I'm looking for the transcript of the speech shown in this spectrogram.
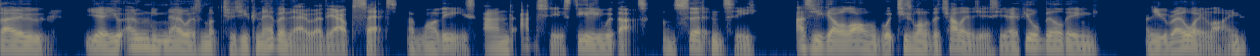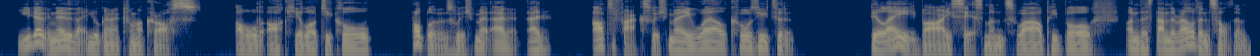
So, you know, you only know as much as you can ever know at the outset of one of these. And actually, it's dealing with that uncertainty as you go along, which is one of the challenges. You know, if you're building a new railway line, you don't know that you're going to come across old archaeological problems, which may, uh, uh, artifacts, which may well cause you to delay by six months while people understand the relevance of them.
